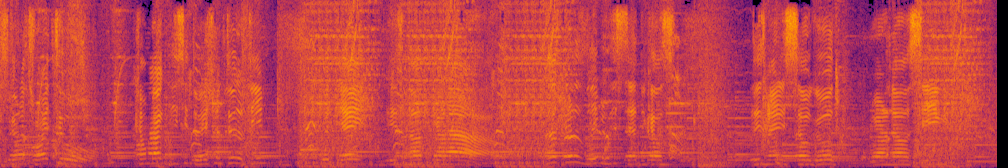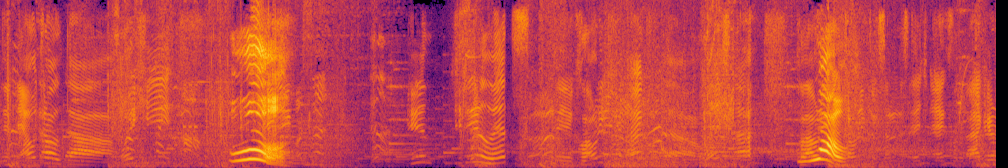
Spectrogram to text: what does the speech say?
is gonna try to come back this situation to the team, but Yei is not gonna not gonna sleep in this set because this man is so good. We are now seeing the neutral, the way he Ooh! he didn't, he didn't let uh, the Cloudy come back from the ledge now. Wow. to center the stage, excellent backer,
